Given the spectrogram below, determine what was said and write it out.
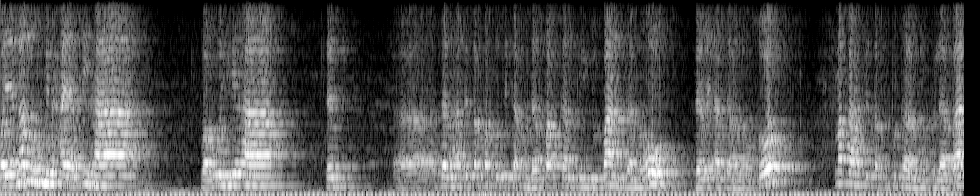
wa yanaluhu min hayatiha wa ruhiha dan e, dan hati tersebut tidak mendapatkan kehidupan dan roh dari ajaran Rasul, maka hati tersebut dalam kegelapan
